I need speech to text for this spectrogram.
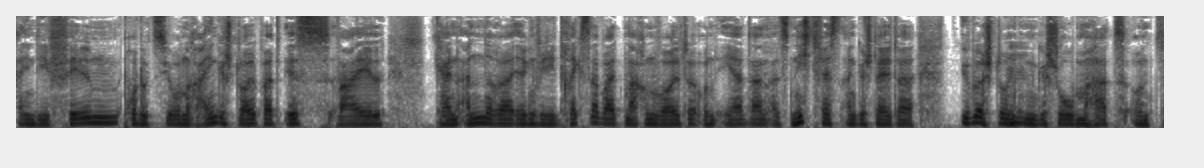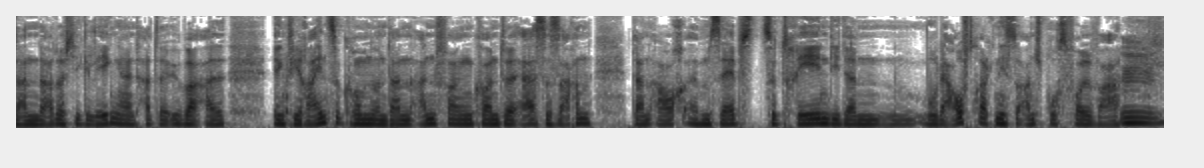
in die Filmproduktion reingestolpert ist, weil kein anderer irgendwie die Drecksarbeit machen wollte und er dann als nicht festangestellter Überstunden Mhm. geschoben hat und dann dadurch die Gelegenheit hatte, überall irgendwie reinzukommen und dann anfangen konnte, erste Sachen dann auch ähm, selbst zu drehen, die dann, wo der Auftrag nicht so anspruchsvoll war. Mhm.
